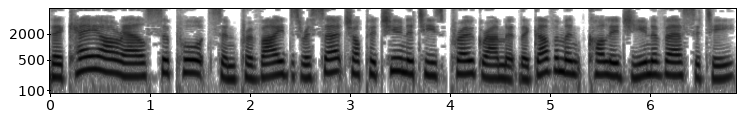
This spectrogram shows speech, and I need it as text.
The KRL supports and provides research opportunities program at the Government College University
